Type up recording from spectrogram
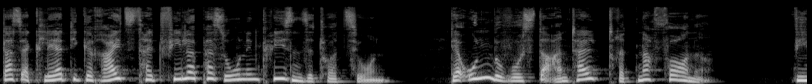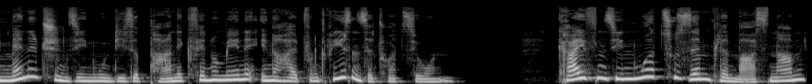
Das erklärt die Gereiztheit vieler Personen in Krisensituationen. Der unbewusste Anteil tritt nach vorne. Wie managen Sie nun diese Panikphänomene innerhalb von Krisensituationen? Greifen Sie nur zu simplen Maßnahmen,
